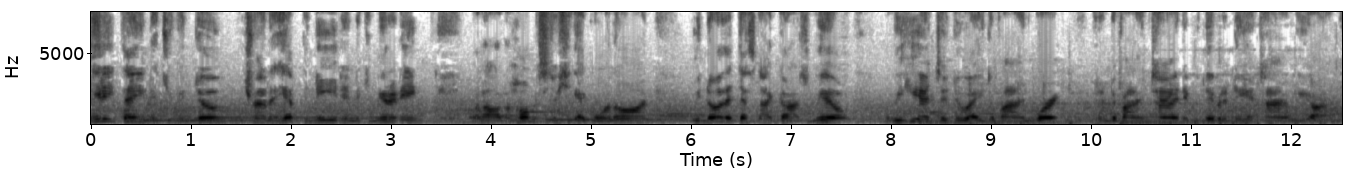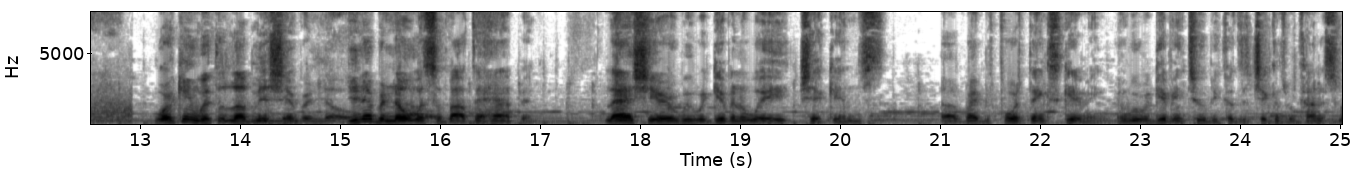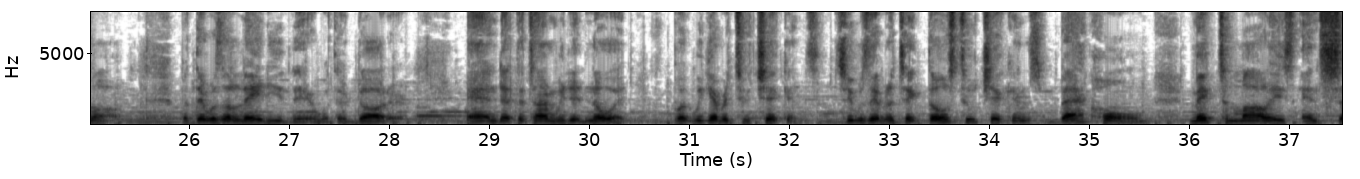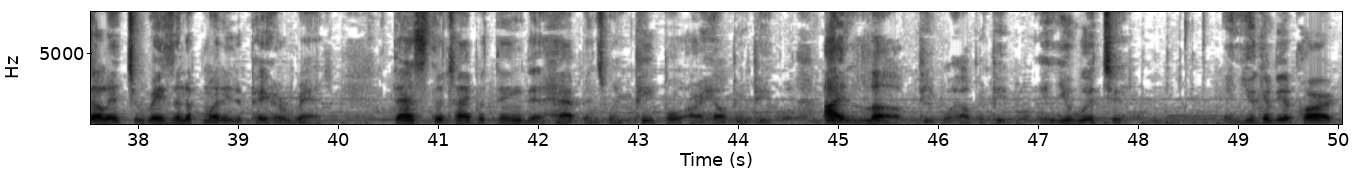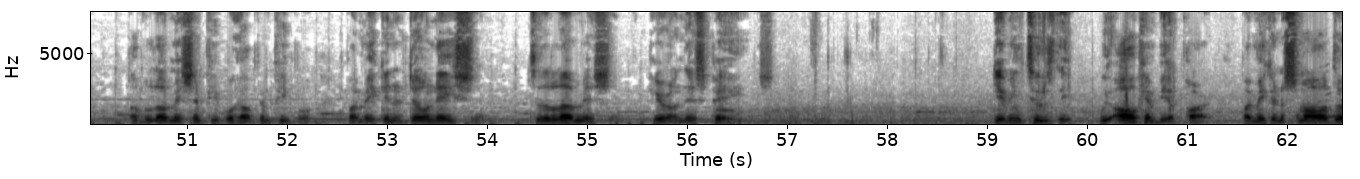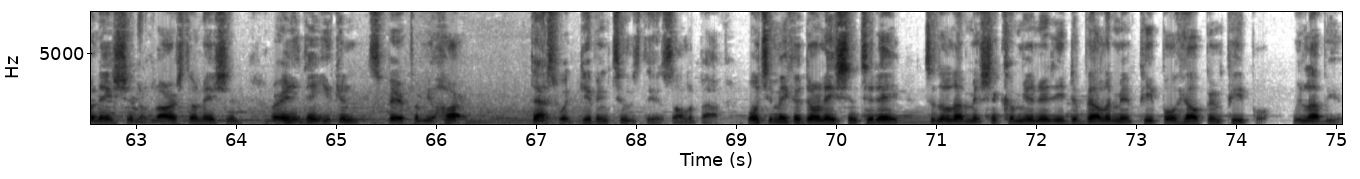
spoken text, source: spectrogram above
anything that you can do. We're trying to help the need in the community with all the homelessness you got going on. We know that that's not God's will. We're here to do a divine work in a divine time that we live in a day and time we are. Working with the Love Mission, you never know you never know what's about to happen. Last year, we were giving away chickens uh, right before Thanksgiving, and we were giving two because the chickens were kind of small. But there was a lady there with her daughter, and at the time we didn't know it, but we gave her two chickens. She was able to take those two chickens back home, make tamales, and sell it to raise enough money to pay her rent. That's the type of thing that happens when people are helping people. I love people helping people, and you would too. And you can be a part of Love Mission People Helping People by making a donation to the Love Mission here on this page. Giving Tuesday, we all can be a part by making a small donation, a large donation, or anything you can spare from your heart. That's what Giving Tuesday is all about. Won't you make a donation today to the Love Mission Community Development People Helping People? We love you.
